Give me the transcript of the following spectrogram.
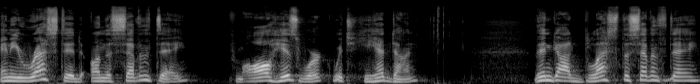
and he rested on the seventh day from all his work which he had done. Then God blessed the seventh day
